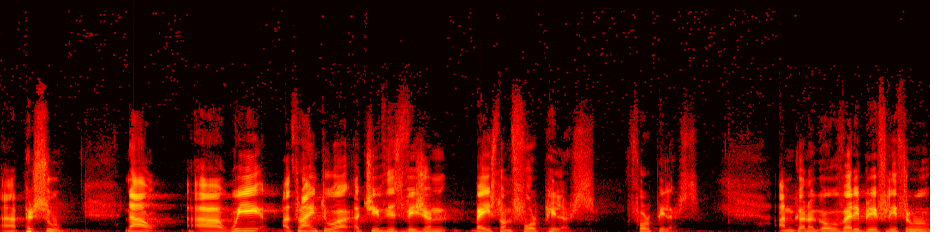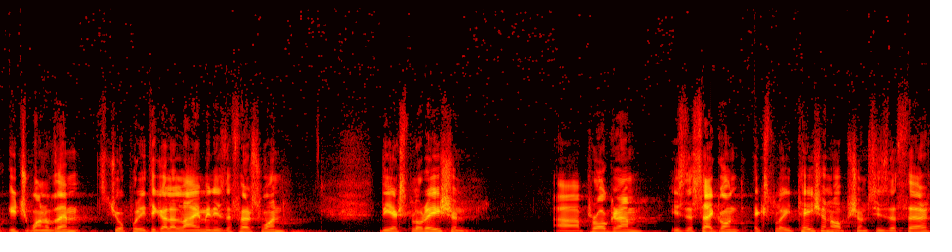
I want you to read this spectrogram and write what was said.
uh, pursue. Now, uh, we are trying to uh, achieve this vision based on four pillars. Four pillars. I'm going to go very briefly through each one of them. Geopolitical alignment is the first one. The exploration uh, program is the second. Exploitation options is the third.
